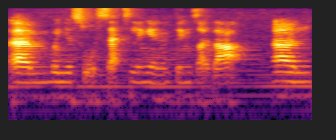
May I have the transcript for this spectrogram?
um, when you're sort of settling in and things like that. Um,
